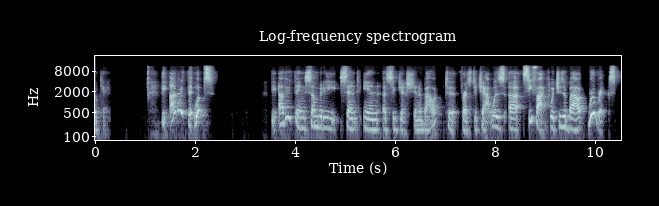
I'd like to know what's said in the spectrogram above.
Okay. The other thing, whoops. The other thing somebody sent in a suggestion about to, for us to chat was uh, C5, which is about rubrics.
